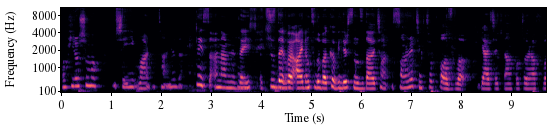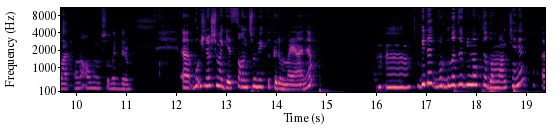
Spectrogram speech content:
o Hiroşima şeyi var bir tane de. Neyse önemli değil. Siz de böyle ayrıntılı bakabilirsiniz daha sonra çünkü çok fazla gerçekten fotoğraf var. Onu almamış olabilirim. Ee, bu Hiroşima gezisi onun için büyük bir kırılma yani. Hmm, bir de vurguladığı bir nokta Domonke'nin e,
